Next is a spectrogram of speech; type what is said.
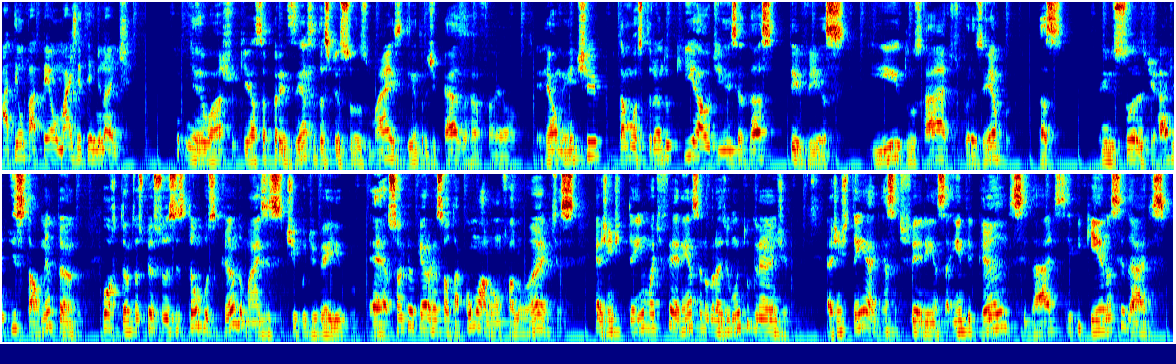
a ter um papel mais determinante? Eu acho que essa presença das pessoas mais dentro de casa, Rafael, realmente está mostrando que a audiência das TVs e dos rádios, por exemplo, das emissoras de rádio está aumentando. Portanto, as pessoas estão buscando mais esse tipo de veículo. É, só que eu quero ressaltar, como o Alon falou antes, que a gente tem uma diferença no Brasil muito grande. A gente tem essa diferença entre grandes cidades e pequenas cidades.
